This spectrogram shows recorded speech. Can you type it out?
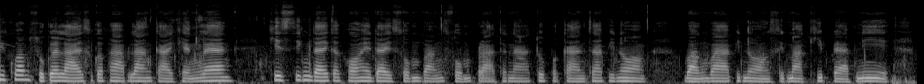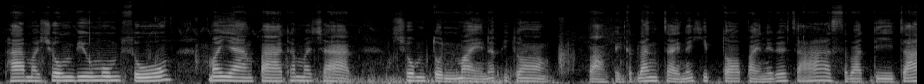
มีความสุขหลายๆสุขภาพร่างกายแข็งแรง คิดสิ่งใดก็ขอให้ได้สมหวังสมปรารถนาทุกประการจ้าพี่น้อง หวังว่าพี่น้องสิมากคลิปแบบนี้ พามาชมวิวมุมสูง มายางป่าธรรมชาติ ชมต้นใหม่นะพี่น้อง ฝากเป็นกำลังใจในคลิปต่อไปในเด้อจ้า สวัสดีจ้า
